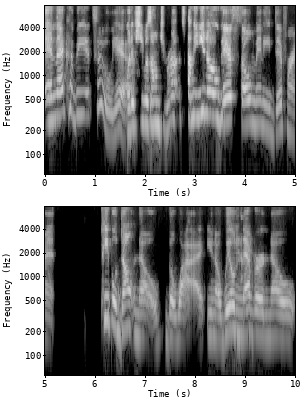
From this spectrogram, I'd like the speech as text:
and that could be it too. Yeah. What if she was on drugs? I mean, you know, there's so many different people don't know the why you know we'll yeah. never know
